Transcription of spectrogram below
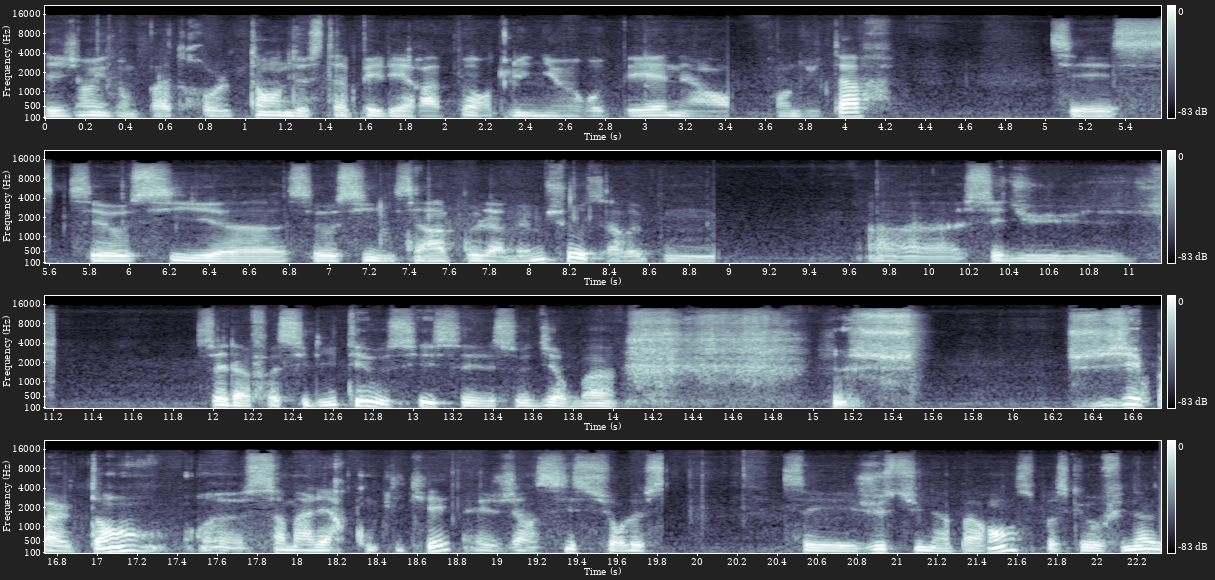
les gens ils n'ont pas trop le temps de se taper les rapports de l'Union européenne et en prendre du taf. C'est aussi c'est aussi c'est un peu la même chose. Ça répond c'est du c'est la facilité aussi, c'est se dire ben j'ai pas le temps, euh, ça m'a l'air compliqué, et j'insiste sur le c'est juste une apparence, parce qu'au final,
